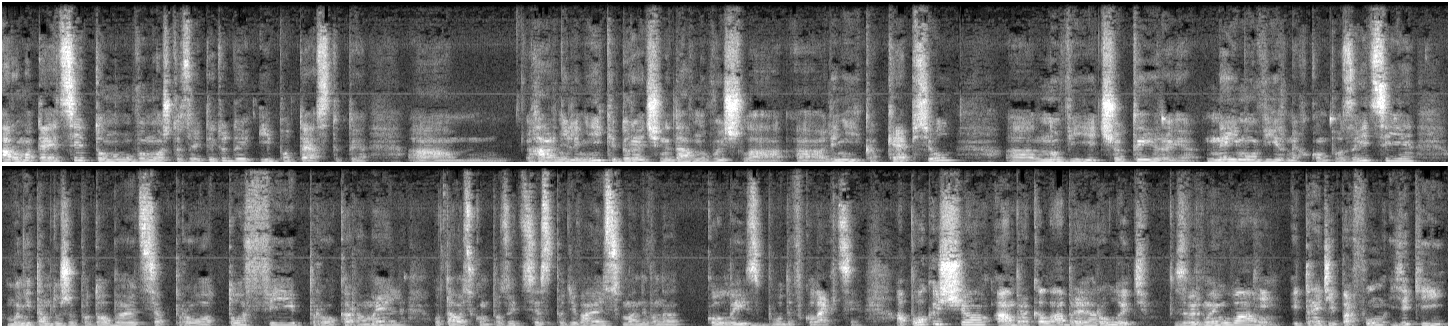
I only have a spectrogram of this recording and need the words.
ароматеці, тому ви можете зайти туди і потестити. Гарні лінійки. До речі, недавно вийшла лінійка Capsule. Нові чотири неймовірних композиції. Мені там дуже подобається про тофі, про карамель. Ота ось композиція. Сподіваюсь, в мене вона колись буде в колекції. А поки що Амбра Калабрія рулить. Зверни увагу. І третій парфум, який,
